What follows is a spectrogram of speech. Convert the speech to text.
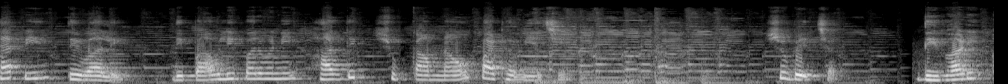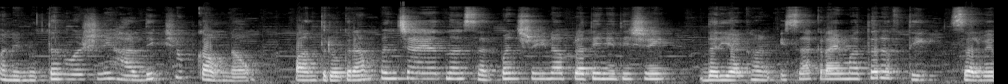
હેપી દિવાળી દીપાવલી પર્વની હાર્દિક શુભકામનાઓ પાઠવીએ છીએ. શુભેચ્છા દિવાળી અને નૂતન વર્ષની હાર્દિક શુભકામનાઓ. પાંત્રો ગ્રામ પંચાયતના સરપંચશ્રીના પ્રતિનિધિશ્રી દરિયાખાન ઈસાકરાયમા તરફથી સર્વે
